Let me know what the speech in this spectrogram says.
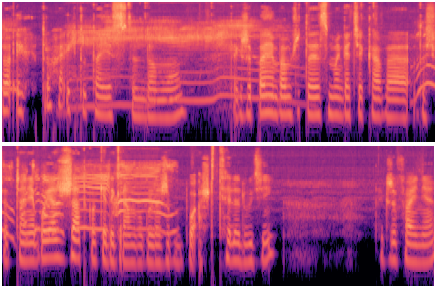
Tro ich, trochę ich tutaj jest w tym domu. Także powiem wam, że to jest mega ciekawe doświadczenie, bo ja rzadko kiedy gram w ogóle, żeby było aż tyle ludzi. Także fajnie.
